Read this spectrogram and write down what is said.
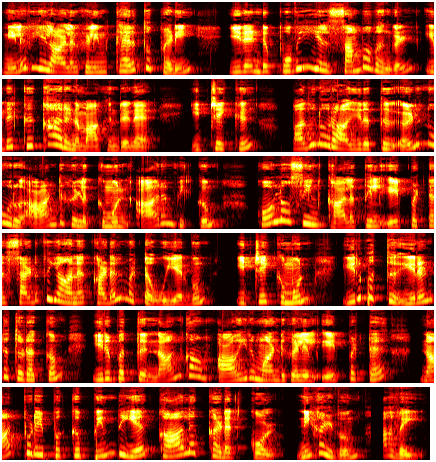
நிலவியலாளர்களின் கருத்துப்படி இரண்டு புவியியல் சம்பவங்கள் இதற்கு காரணமாகின்றன. இற்றைக்கு பதினோராயிரத்து எழுநூறு ஆண்டுகளுக்கு முன் ஆரம்பிக்கும் கோலோசின் காலத்தில் ஏற்பட்ட சடுதியான கடல்மட்ட உயர்வும் இற்றைக்கு முன் இருபத்து இரண்டு தொடக்கம் இருபத்து நான்காம் ஆயிரம் ஆண்டுகளில் ஏற்பட்ட நாட்புடைப்புக்கு பிந்திய காலக்கடற்கோள் நிகழ்வும் அவை.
